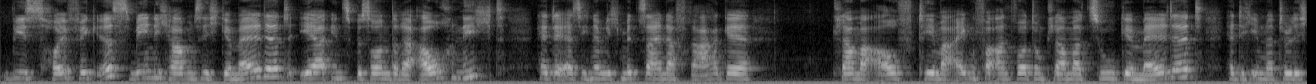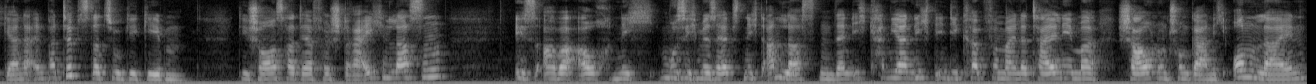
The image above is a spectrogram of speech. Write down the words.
wie es häufig ist. Wenig haben sich gemeldet, er insbesondere auch nicht. Hätte er sich nämlich mit seiner Frage, Klammer auf, Thema Eigenverantwortung, Klammer zu, gemeldet, hätte ich ihm natürlich gerne ein paar Tipps dazu gegeben. Die Chance hat er verstreichen lassen ist aber auch nicht, muss ich mir selbst nicht anlasten, denn ich kann ja nicht in die Köpfe meiner Teilnehmer schauen und schon gar nicht online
